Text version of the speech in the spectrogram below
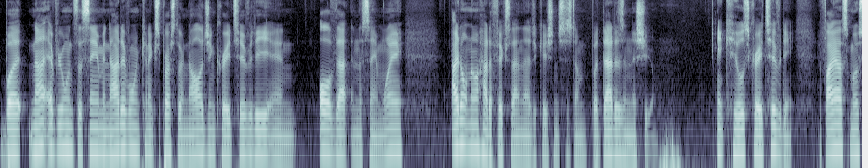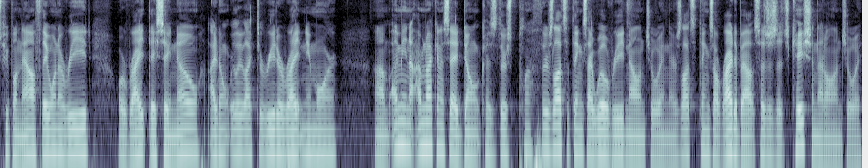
but not everyone's the same, and not everyone can express their knowledge and creativity and all of that in the same way. I don't know how to fix that in the education system, but that is an issue. It kills creativity. If I ask most people now if they want to read or write, they say no. I don't really like to read or write anymore. Um, I mean, I'm not gonna say I don't, because there's pl- there's lots of things I will read and I'll enjoy, and there's lots of things I'll write about, such as education, that I'll enjoy.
